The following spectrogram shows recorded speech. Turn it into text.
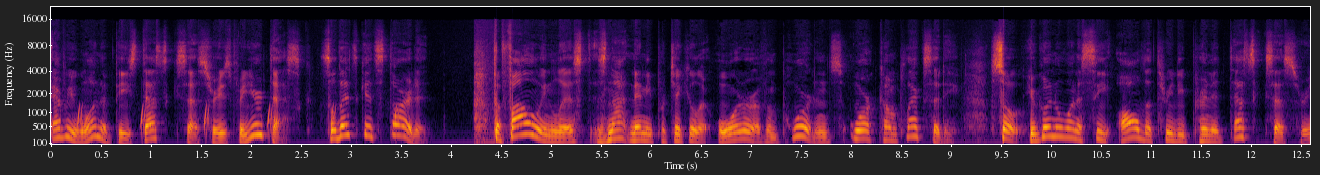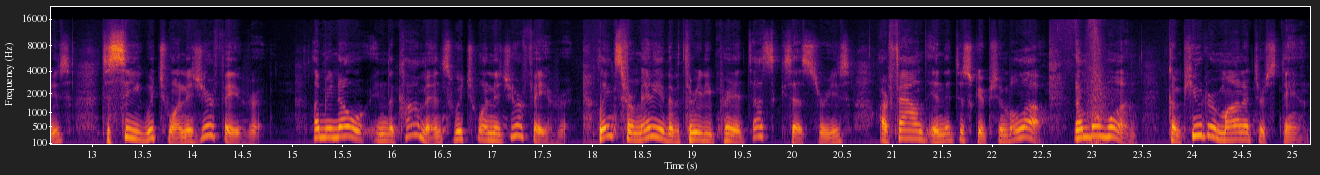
every one of these desk accessories for your desk. So let's get started. The following list is not in any particular order of importance or complexity. So you're going to want to see all the 3D printed desk accessories to see which one is your favorite. Let me know in the comments which one is your favorite. Links for many of the 3D printed desk accessories are found in the description below. Number one, computer monitor stand.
